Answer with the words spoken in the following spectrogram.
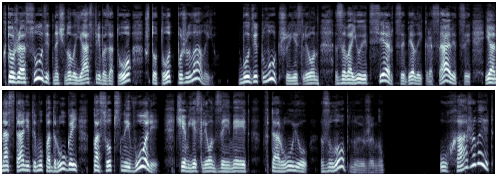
Кто же осудит ночного ястреба за то, что тот пожелал ее? Будет лучше, если он завоюет сердце белой красавицы, и она станет ему подругой по собственной воле, чем если он заимеет вторую злобную жену. Ухаживает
